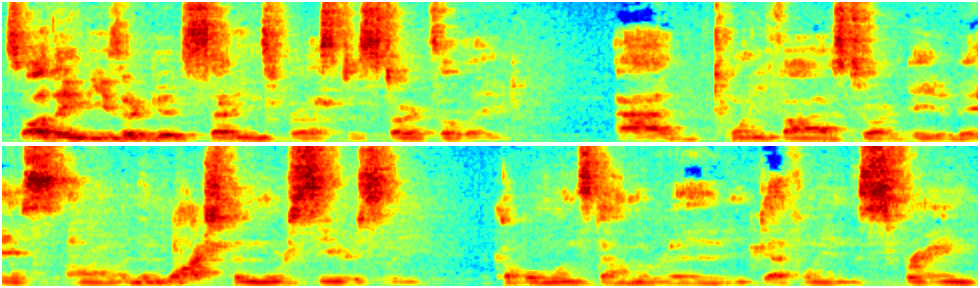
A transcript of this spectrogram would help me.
So I think these are good settings for us to start to like add 25s to our database um, and then watch them more seriously a couple months down the road and definitely in the spring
